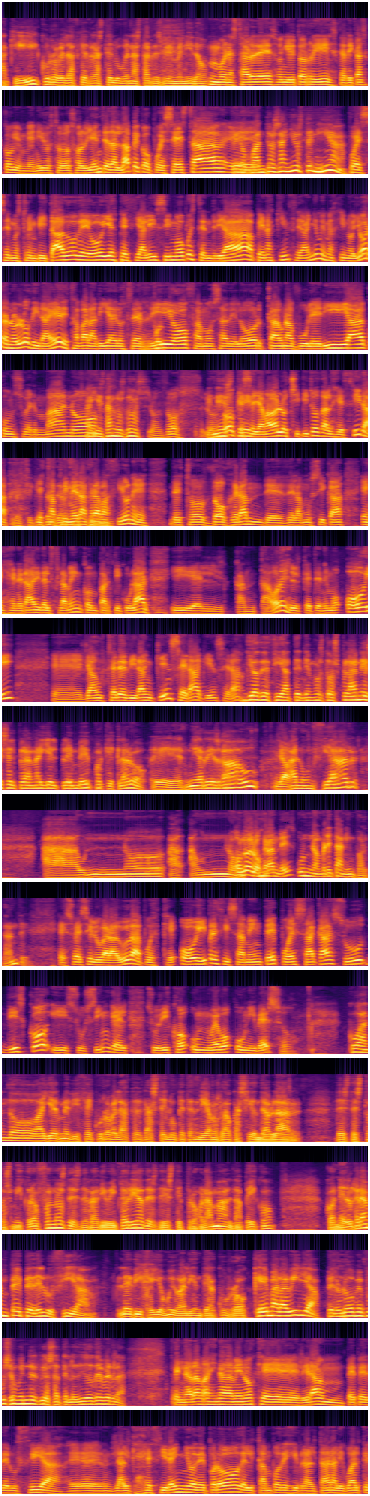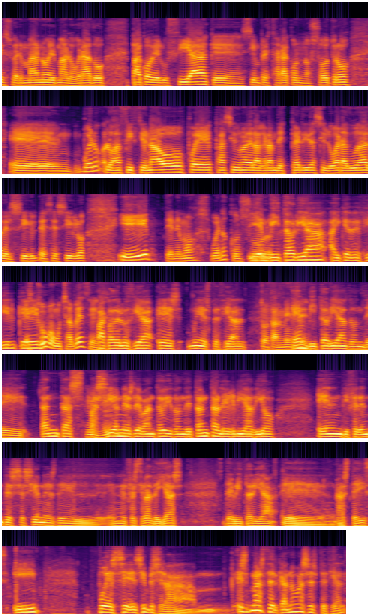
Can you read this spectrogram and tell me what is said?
aquí. Curro Velázquez Gastelu, buenas tardes, bienvenido. Buenas tardes, Onguito Riz, Carricasco, bienvenidos todos oyentes de Aldapeco. Pues esta... ¿Pero eh, cuántos años tenía? Pues eh, nuestro invitado de hoy, especialísimo, pues tendría apenas 15 años, me imagino yo. Ahora no lo dirá él, esta baladilla de los Tres Ríos, famosa de Lorca, una bulería con su hermano. Ahí están los dos. Los dos, los dos, que este se llamaban Los Chiquitos de Algeciras. Estas primeras grabaciones de estos dos grandes de la música en general y del flamenco en particular y el cantador es el que tenemos hoy. Eh, ya ustedes dirán quién será, quién será. Yo decía, tenemos dos planes, el plan A y el plan B, porque claro, eh, es muy arriesgado anunciar a, uno, a, un uno de los grandes. Un nombre tan importante. Eso es sin lugar a duda, pues que hoy precisamente pues saca su disco y su single, su disco Un Nuevo Universo. Cuando ayer me dice Curro Velázquez Gastelú que tendríamos la ocasión de hablar desde estos micrófonos, desde Radio Vitoria, desde este programa Aldapeco, con el gran Pepe de Lucía, le dije yo muy valiente a Curro, ¡qué maravilla! Pero luego me puse muy nerviosa, te lo digo de verdad. Pues nada más y nada menos que el gran Pepe de Lucía, el algecireño de pro del campo de Gibraltar, al igual que su hermano, el malogrado Paco de Lucía, que siempre estará con nosotros. Eh, bueno, los aficionados, pues ha sido una de las grandes pérdidas, sin lugar a duda, del siglo, de este siglo. Y tenemos, bueno, con su... Y en Vitoria hay que decir que... Estuvo muchas veces. Paco de Lucía es muy especial. Totalmente. En Vitoria, donde tantas pasiones levantó y donde tanta alegría dio en diferentes sesiones del, en el Festival de Jazz de Vitoria eh, Gasteiz y pues eh, siempre será. Es más cercano, más especial.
